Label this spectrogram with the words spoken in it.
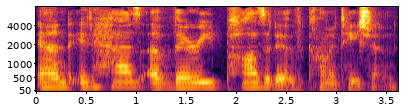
and it has a very positive connotation.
